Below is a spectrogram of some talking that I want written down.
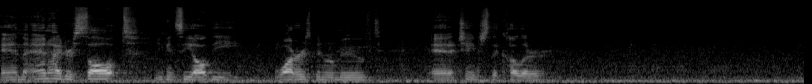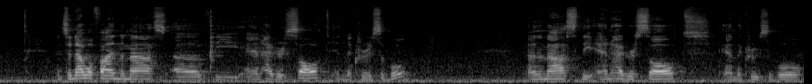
And the anhydrous salt, you can see all the water has been removed and it changed the color. And so now we'll find the mass of the anhydrous salt in the crucible. And the mass of the anhydrous salt and the crucible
